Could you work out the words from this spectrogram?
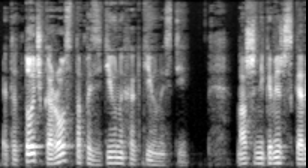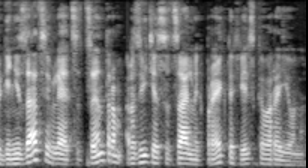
Это точка роста позитивных активностей. Наша некоммерческая организация является центром развития социальных проектов Вельского района.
